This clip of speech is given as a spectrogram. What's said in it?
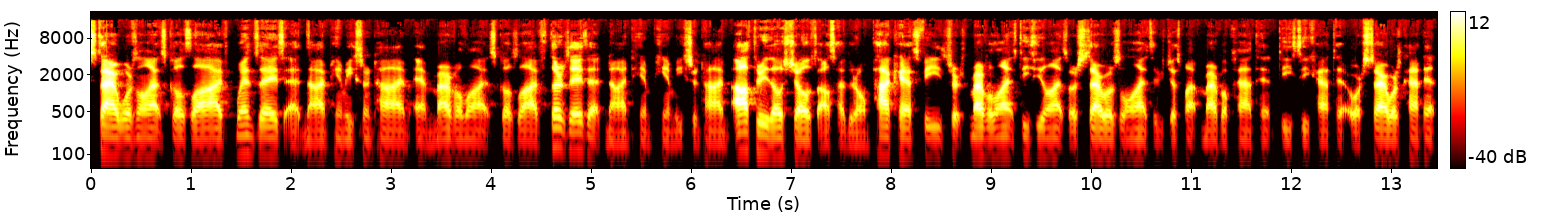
Star Wars Alliance goes live Wednesdays at 9 p.m. Eastern Time, and Marvel Alliance goes live Thursdays at 9 10 p.m. Eastern Time. All three of those shows also have their own podcast feed. Search Marvel Alliance, DC Alliance, or Star Wars Alliance if you just want Marvel content, DC content, or Star Wars content.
